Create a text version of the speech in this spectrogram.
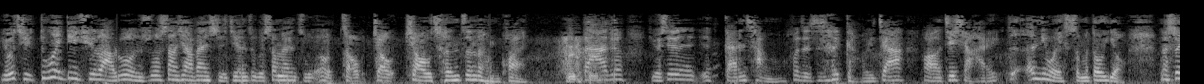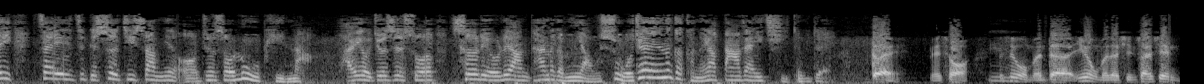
尤其都会地区啦，如果你说上下班时间，这个上班族哦，早脚脚程真的很快，大家就有些人赶场或者是 赶回家啊，接小孩，anyway 什么都有。那所以在这个设计上面哦，就是说路平呐，还有就是说车流量它那个秒数，我觉得那个可能要搭在一起，对不对？对。没错，就是我们的，因为我们的行川线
